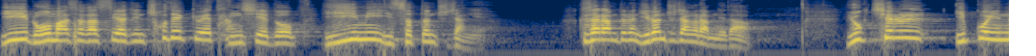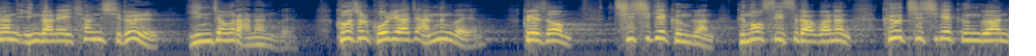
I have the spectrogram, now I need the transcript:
이 로마서가 쓰여진 초대교회 당시에도 이미 있었던 주장이에요. 그 사람들은 이런 주장을 합니다. 육체를 입고 있는 인간의 현실을 인정을 안 하는 거예요. 그것을 고려하지 않는 거예요. 그래서 지식에 근거한 그노시스라고 하는 그 지식에 근거한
